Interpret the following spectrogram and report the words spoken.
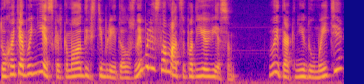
то хотя бы несколько молодых стеблей должны были сломаться под ее весом. Вы так не думаете?»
